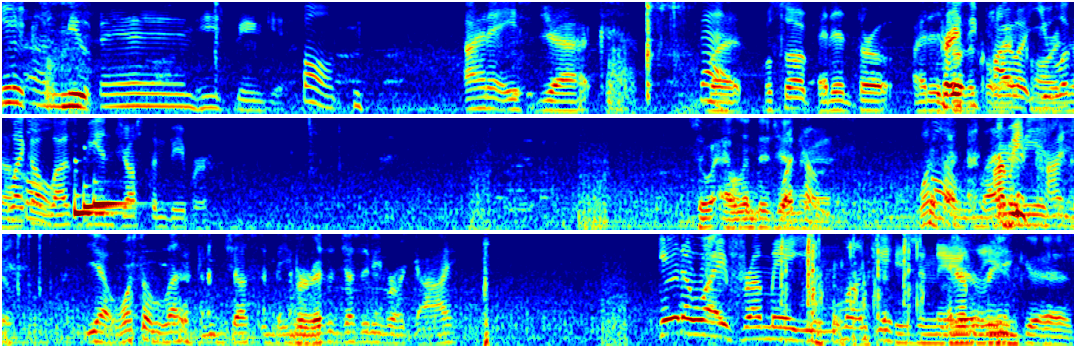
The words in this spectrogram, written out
it! Unmute, and he's being gay. Fold. I had an ace jack, Bet. but What's up? I didn't throw. I didn't. Crazy throw the correct pilot, you look out. like a lesbian Justin Bieber. So Ellen um, What's a- DeGeneres. What's a Oh. lesbian? I mean, kind of. Yeah, what's a lesbian Justin Bieber? Isn't Justin Bieber a guy? Get away from me, you monkey. He's an Very good.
